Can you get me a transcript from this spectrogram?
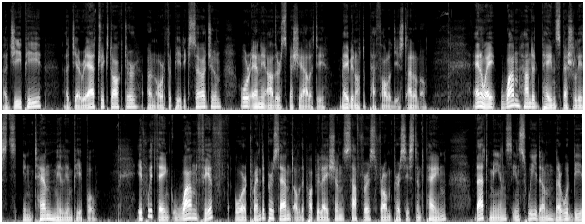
a GP, a geriatric doctor, an orthopedic surgeon, or any other specialty. Maybe not a pathologist, I don't know. Anyway, 100 pain specialists in 10 million people. If we think one fifth or 20% of the population suffers from persistent pain, that means in Sweden there would be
